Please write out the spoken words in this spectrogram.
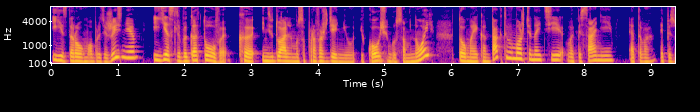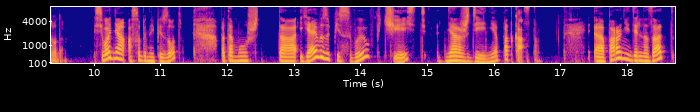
и здоровом образе жизни. И если вы готовы к индивидуальному сопровождению и коучингу со мной, то мои контакты вы можете найти в описании этого эпизода. Сегодня особенный эпизод, потому что я его записываю в честь дня рождения подкаста. Э, пару недель назад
